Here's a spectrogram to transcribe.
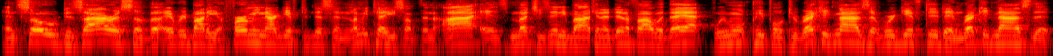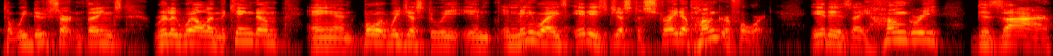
and so desirous of uh, everybody affirming our giftedness. And let me tell you something. I, as much as anybody, can identify with that. We want people to recognize that we're gifted and recognize that we do certain things really well in the kingdom. And boy, we just, we, in, in many ways, it is just a straight up hunger for it. It is a hungry, desire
